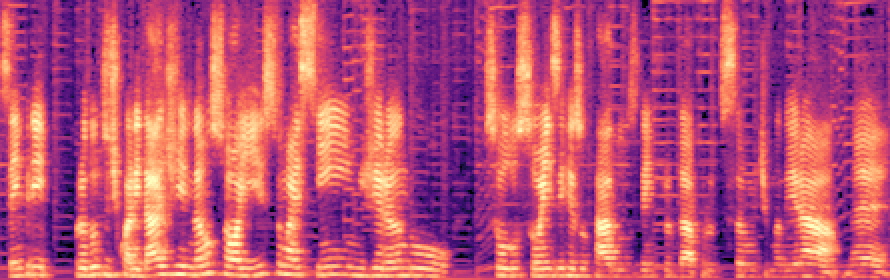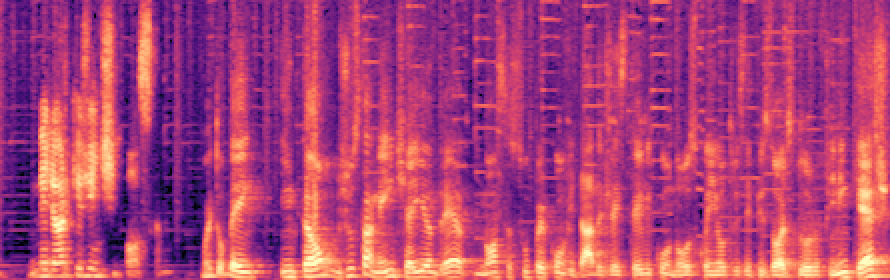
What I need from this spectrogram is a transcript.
sempre produtos de qualidade, não só isso, mas sim gerando soluções e resultados dentro da produção de maneira né, melhor que a gente possa. Muito bem. Então, justamente aí, André, nossa super convidada, já esteve conosco em outros episódios do Ouro Finincast,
